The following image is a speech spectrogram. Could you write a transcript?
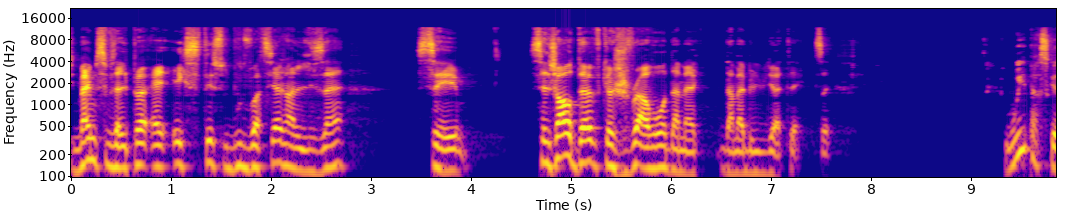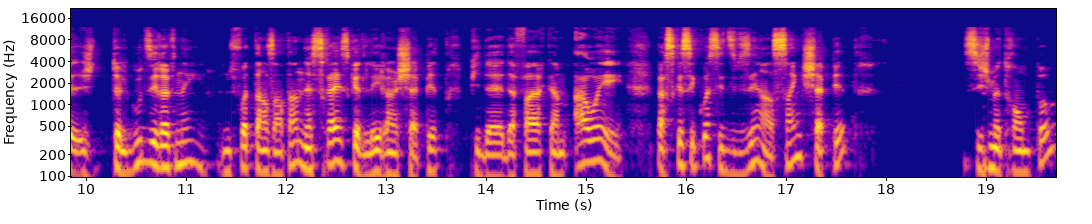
Puis même si vous allez pas être excité sur le bout de votre siège en le lisant, c'est... C'est le genre d'œuvre que je veux avoir dans ma, dans ma bibliothèque. Oui, parce que tu as le goût d'y revenir une fois de temps en temps, ne serait-ce que de lire un chapitre, puis de, de faire comme Ah ouais, parce que c'est quoi, c'est divisé en cinq chapitres, si je me trompe pas.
